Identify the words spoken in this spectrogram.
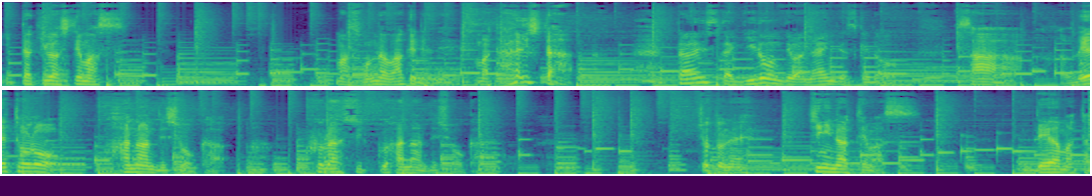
いった気はしてます。まあそんなわけでね、まあ大した、大した議論ではないんですけど、さあ、レトロ派なんでしょうか？クラシック派なんでしょうか？ちょっとね、気になってます。ではまた。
